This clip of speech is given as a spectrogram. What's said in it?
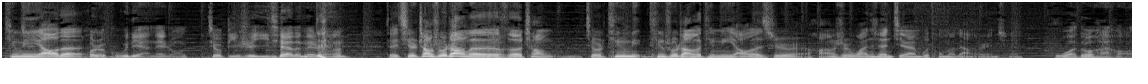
听民谣的，或者古典那种，就鄙视一切的那种。对，其实唱说唱的嗯和唱就是听民听说唱和听民谣的是好像是完全截然不同的两个人群。我都还好，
